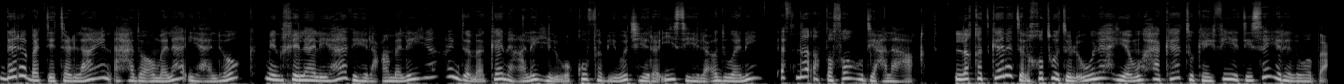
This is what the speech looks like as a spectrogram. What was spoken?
دربت ديترلاين أحد عملائها لوك من خلال هذه العملية عندما كان عليه الوقوف بوجه رئيسه العدواني أثناء التفاوض على عقد. لقد كانت الخطوة الأولى هي محاكاة كيفية سير الوضع.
